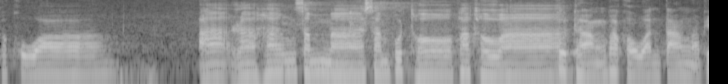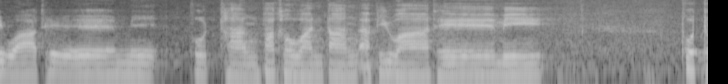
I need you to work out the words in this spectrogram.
ภควา อะระหังสัมมาสัมพุทโธภะคะวา พุทธังภควันตังอภิวาเทมิ พุทธังภะคะวันตังอภิวาเทมิ พุทโธ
